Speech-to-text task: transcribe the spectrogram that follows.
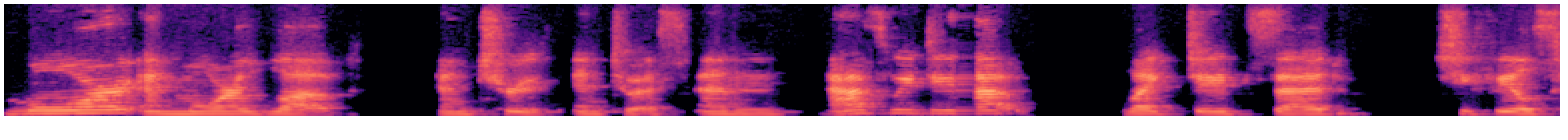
more and more love and truth into us. And as we do that, like Jade said, she feels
